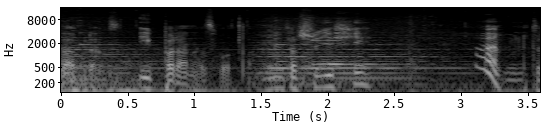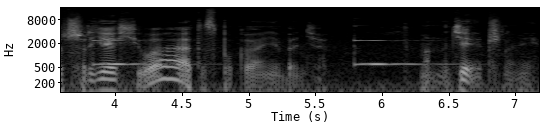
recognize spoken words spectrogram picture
Dobra, i pora na złoto. Minuta 30? A, minuta 40, łe, to spokojnie będzie. Mam nadzieję przynajmniej.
